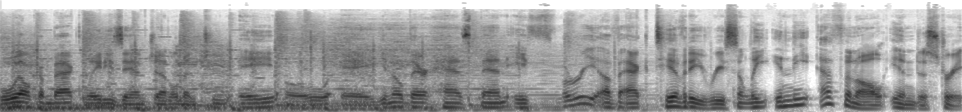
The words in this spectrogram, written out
Welcome back, ladies and gentlemen, to AOA. You know, there has been a flurry of activity recently in the ethanol industry.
